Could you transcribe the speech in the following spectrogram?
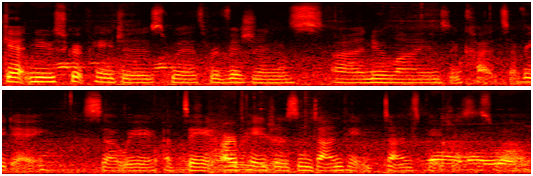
get new script pages with revisions, uh, new lines, and cuts every day. So we update our pages and Don Don's pages as well.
